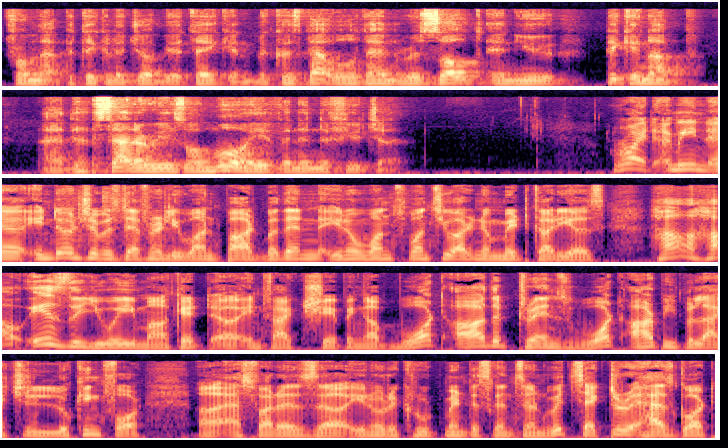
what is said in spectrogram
from that particular job you're taking because that will then result in you picking up uh, the salaries or more even in the future Right. I mean, uh, internship is definitely one part, but then you know, once once you are in your mid careers, how how is the UAE market uh, in fact shaping up? What are the trends? What are people actually looking for uh, as far as uh, you know recruitment is concerned? Which sector has got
